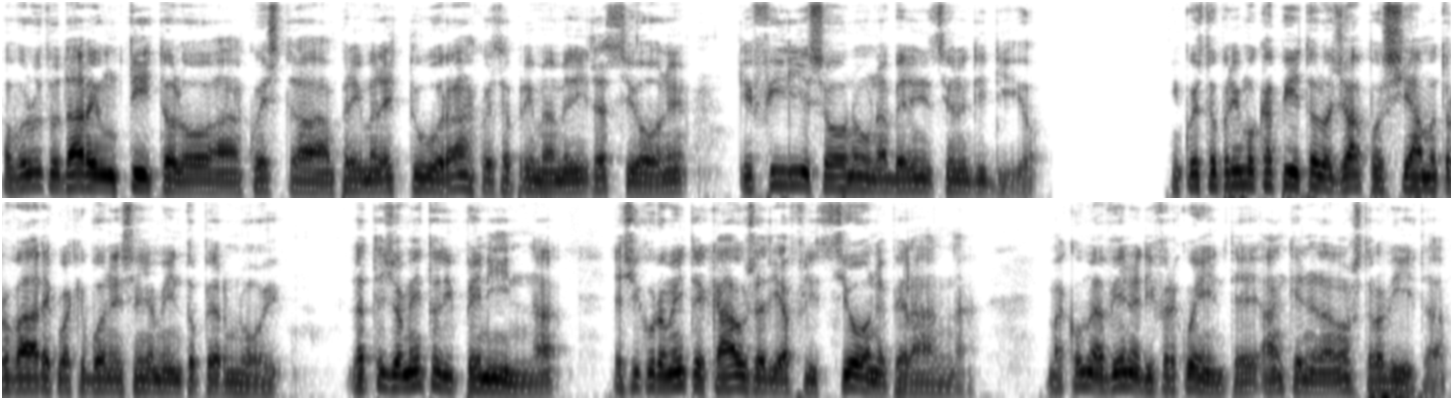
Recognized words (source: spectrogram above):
Ho voluto dare un titolo a questa prima lettura, a questa prima meditazione. I figli sono una benedizione di Dio. In questo primo capitolo già possiamo trovare qualche buon insegnamento per noi. L'atteggiamento di Peninna è sicuramente causa di afflizione per Anna, ma come avviene di frequente anche nella nostra vita,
